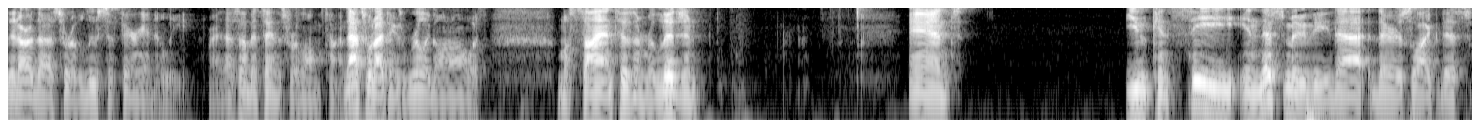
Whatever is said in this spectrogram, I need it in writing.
that are the sort of Luciferian elite, right? That's I've been saying this for a long time. That's what I think is really going on with scientism religion. And you can see in this movie that there's like this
